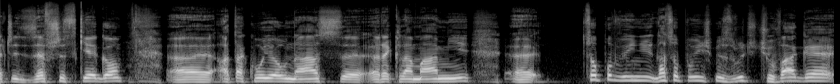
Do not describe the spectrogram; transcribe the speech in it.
wyleczyć leczyć ze wszystkiego, e, atakują nas e, reklamami. E, co powinni, na co powinniśmy zwrócić uwagę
